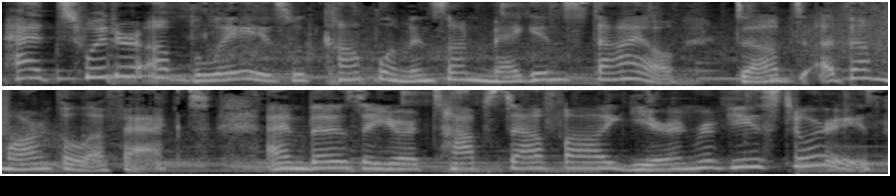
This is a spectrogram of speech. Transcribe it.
had Twitter ablaze with compliments on Meghan's style, the Markle effect. And those are your top style file year in review stories.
